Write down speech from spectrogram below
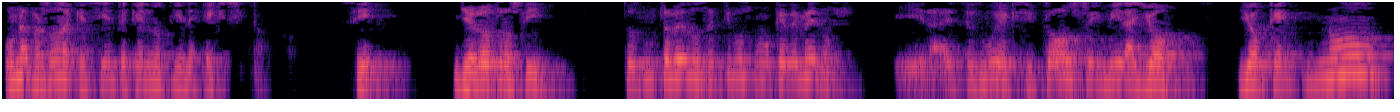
Una persona que siente que él no tiene éxito, ¿sí? Y el otro sí. Entonces muchas veces nos sentimos como que de menos. Mira, este es muy exitoso y mira yo. Yo que, no,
